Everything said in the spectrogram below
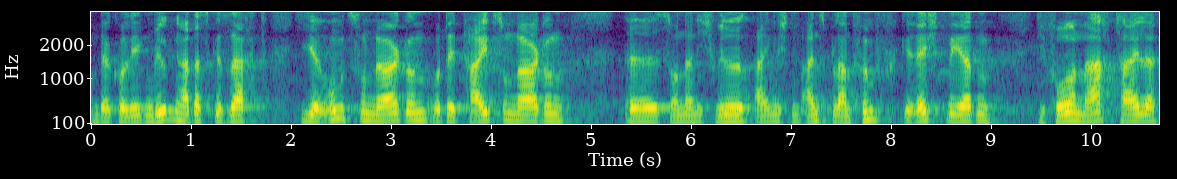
Und der Kollege Wilken hat das gesagt, hier rumzunörgeln oder Detail zu nörgeln. Äh, sondern ich will eigentlich dem Einzelplan 5 gerecht werden. Die Vor- und Nachteile,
